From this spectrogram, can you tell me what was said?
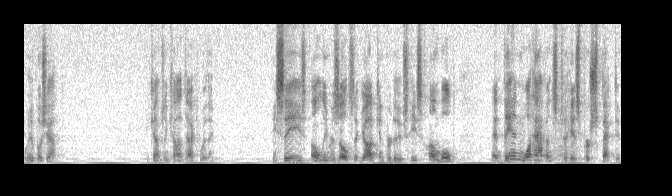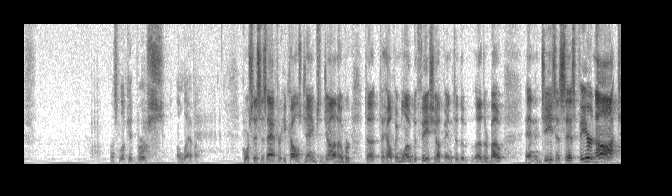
We'll push out. He comes in contact with him. He sees only results that God can produce. He's humbled. And then what happens to his perspective? Let's look at verse 11. Of course, this is after he calls James and John over to, to help him load the fish up into the other boat. And Jesus says, Fear not.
